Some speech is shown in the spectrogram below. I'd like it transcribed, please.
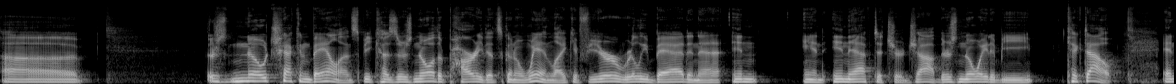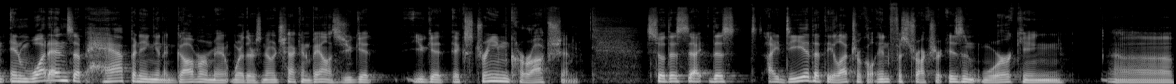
uh, there's no check and balance because there's no other party that's going to win. Like if you're really bad and in and inept at your job, there's no way to be kicked out. And and what ends up happening in a government where there's no check and balance, you get you get extreme corruption. So this this idea that the electrical infrastructure isn't working. Uh,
